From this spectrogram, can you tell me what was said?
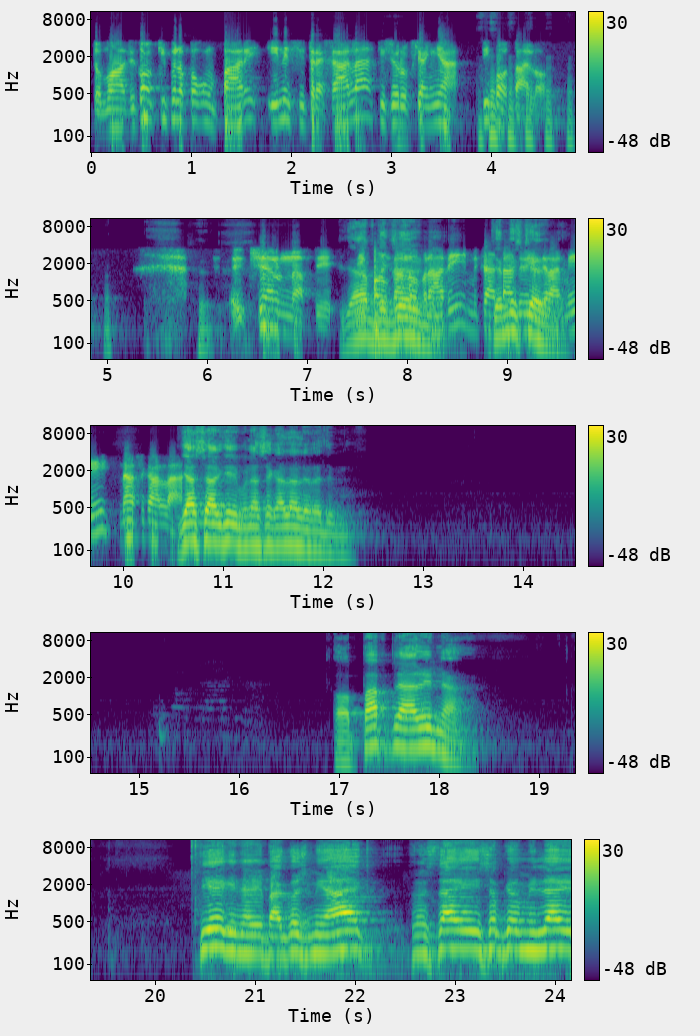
το μοναδικό κύπελο που έχουν πάρει είναι στη Τρεχάλα και στη Ρουφιανιά. Τίποτα άλλο. Ε, ξέρουν αυτοί. Για λοιπόν, δεν καλό ξέρουνε. βράδυ, μην Και κρατάτε εμείς τη ξέρουμε. γραμμή, να είσαι καλά. Γεια σου Αργύρη μου, να σε καλά λεβέντη μου. Ο Παπ Κλαρίνα. Τι έγινε η παγκόσμια ΑΕΚ, χρωστάει σε όποιον μιλάει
